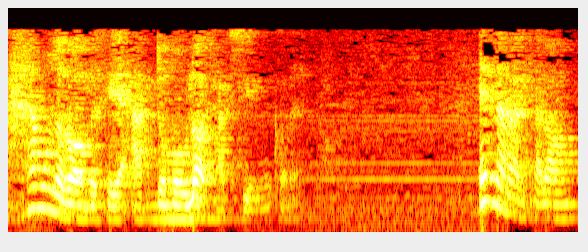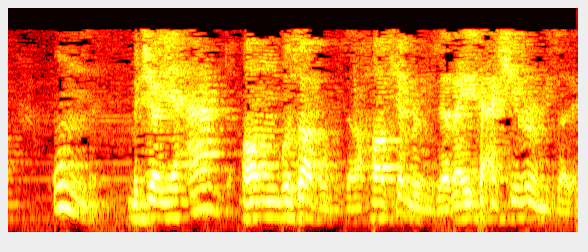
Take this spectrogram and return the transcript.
همون رابطه عبد و مولا تفسیر می‌کنه. این نمر کلام اون به جای عبد قانونگذار رو می‌ذاره حاکم رو می‌ذاره رئیس عشیره رو می‌ذاره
